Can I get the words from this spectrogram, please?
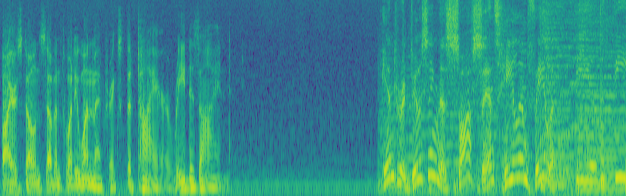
Firestone 721 Metrics, the tire redesigned. Introducing the Soft Sense Healin' Feelin'. Feel the feeling.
